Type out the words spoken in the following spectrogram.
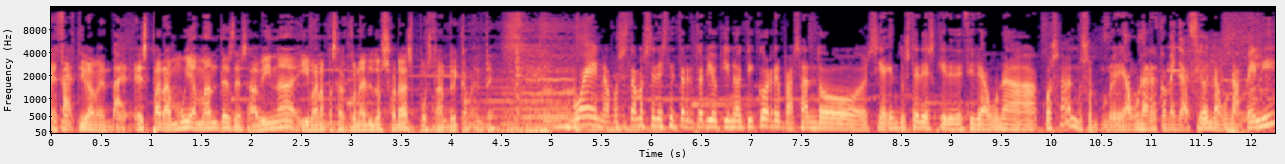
Efectivamente, Vale, vale. es para muy amantes de Sabina y van a pasar con él dos horas pues tan ricamente. Bueno, pues estamos en este territorio quinótico repasando, si alguien de ustedes quiere decir alguna cosa, alguna recomendación de alguna peli,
